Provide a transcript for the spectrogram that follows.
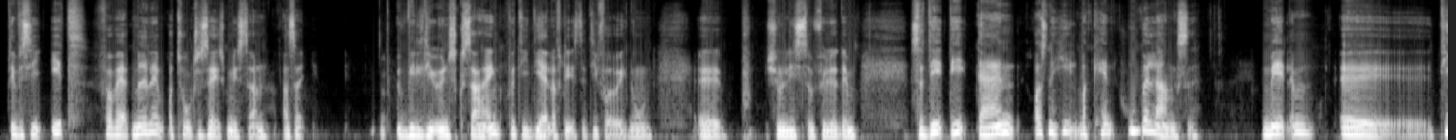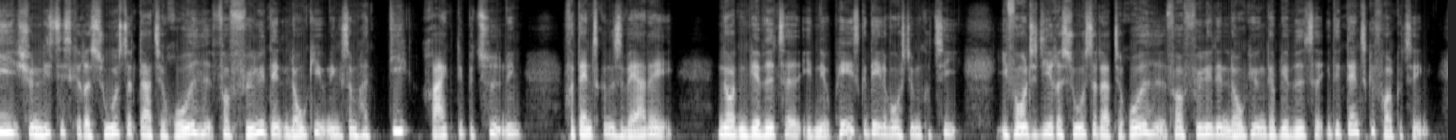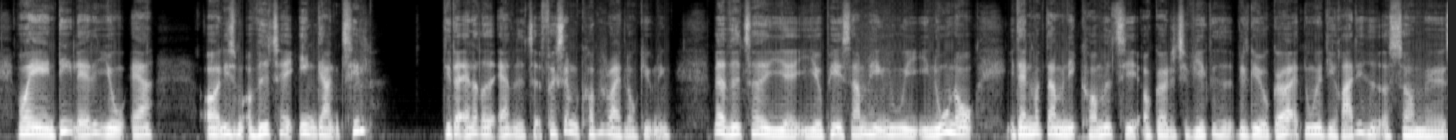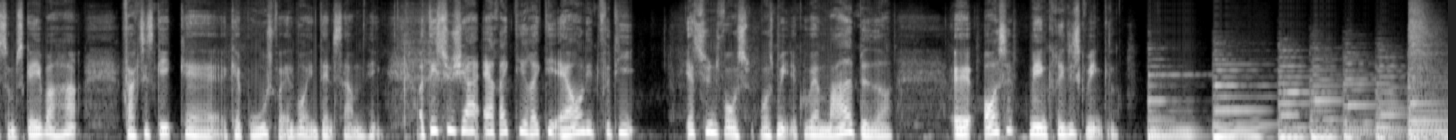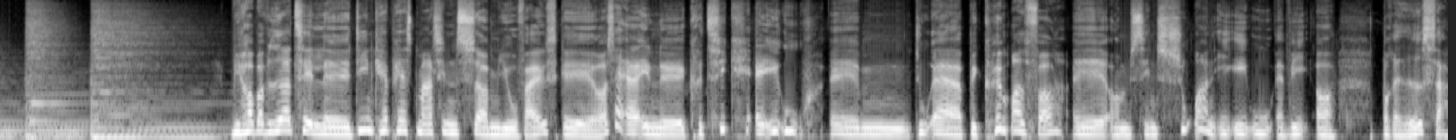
Det vil sige et for hvert medlem og to til statsministeren, Altså vil de ønske sig, ikke? fordi de allerfleste, de får jo ikke nogen øh, journalist, som følger dem. Så det, det, der er en, også en helt markant ubalance mellem øh, de journalistiske ressourcer, der er til rådighed for at følge den lovgivning, som har direkte betydning for danskernes hverdag, når den bliver vedtaget i den europæiske del af vores demokrati, i forhold til de ressourcer, der er til rådighed for at følge den lovgivning, der bliver vedtaget i det danske folketing. Hvor en del af det jo er at, ligesom at vedtage en gang til det, der allerede er vedtaget. For eksempel copyright-lovgivning. Hvad er vedtaget i, øh, i europæisk sammenhæng nu i, i nogle år? I Danmark der er man ikke kommet til at gøre det til virkelighed, hvilket jo gør, at nogle af de rettigheder, som, øh, som skaber har, faktisk ikke kan, kan bruges for alvor i den sammenhæng. Og det synes jeg er rigtig, rigtig ærgerligt, fordi jeg synes, vores, vores medier kunne være meget bedre. Øh, også med en kritisk vinkel. Vi hopper videre til øh, din kæphest, Martin, som jo faktisk øh, også er en øh, kritik af EU. Øhm, du er bekymret for, øh, om censuren i EU er ved at brede sig.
